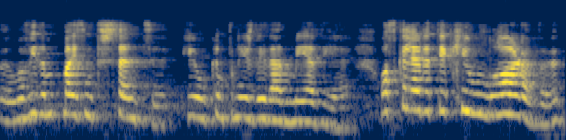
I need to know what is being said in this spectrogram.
uma vida muito mais interessante que o camponês da Idade Média, ou se calhar até que um lorde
